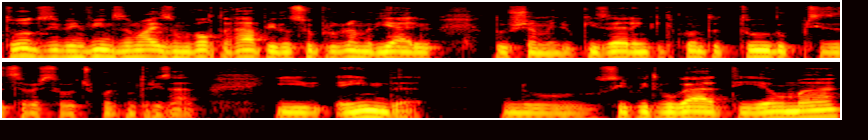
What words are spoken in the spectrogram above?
Todos e bem-vindos a mais um Volta Rápida, o seu programa diário do Chamem-lhe o quiserem, que lhe conta tudo o que precisa de saber sobre o desporto motorizado. E ainda no circuito Bugatti alemã,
